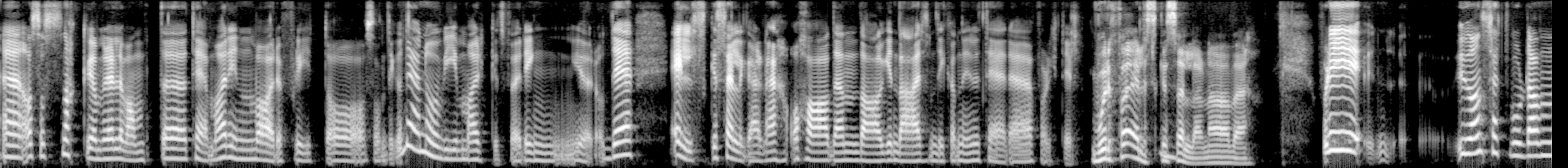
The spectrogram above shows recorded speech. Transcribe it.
Eh, og så snakker vi om relevante temaer innen vareflyt og sånne ting. Og det er noe vi i markedsføring gjør. Og det elsker selgerne, å ha den dagen der som de kan invitere folk til. Hvorfor elsker selgerne det? Fordi uansett hvordan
